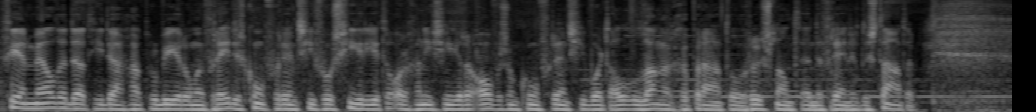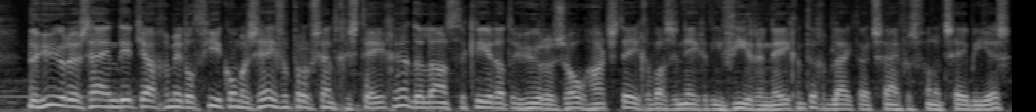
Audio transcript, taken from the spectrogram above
VN meldde dat hij daar gaat proberen om een vredesconferentie voor Syrië te organiseren. Over zo'n conferentie wordt al langer gepraat door Rusland en de Verenigde Staten. De huren zijn dit jaar gemiddeld 4,7% gestegen. De laatste keer dat de huren zo hard stegen was in 1994, blijkt uit cijfers van het CBS.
